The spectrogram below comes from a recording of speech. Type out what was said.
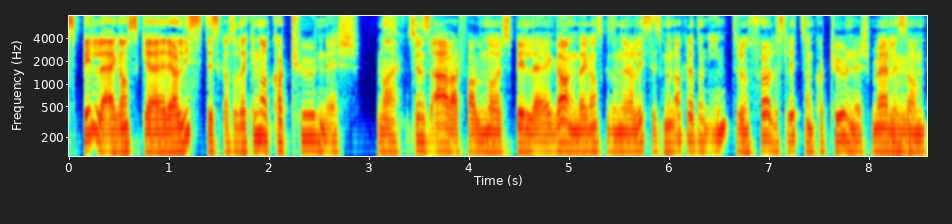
spillet er ganske realistisk. altså Det er ikke noe cartoonish, Nei. syns jeg i hvert fall, når spillet er i gang. Det er ganske sånn realistisk, Men akkurat den introen føles litt sånn cartoonish, med liksom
